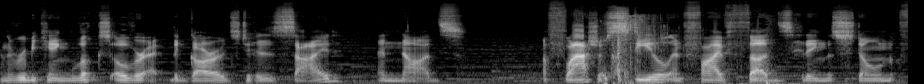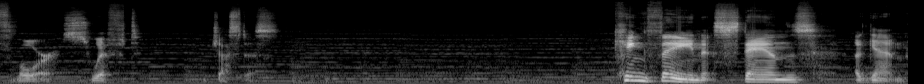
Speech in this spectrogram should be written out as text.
And the Ruby King looks over at the guards to his side and nods. A flash of steel and five thuds hitting the stone floor. Swift justice. King Thane stands again.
